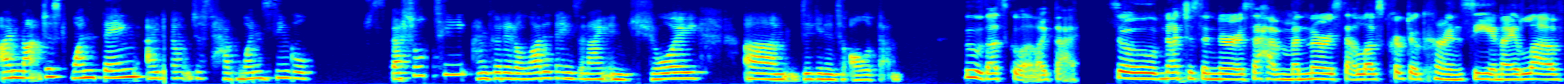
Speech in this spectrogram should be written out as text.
I'm not just one thing. I don't just have one single specialty. I'm good at a lot of things and I enjoy um, digging into all of them. Ooh, that's cool. I like that. So not just a nurse, I have a nurse that loves cryptocurrency and I love,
